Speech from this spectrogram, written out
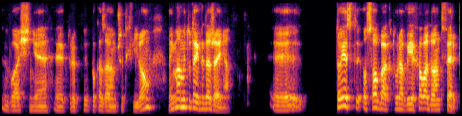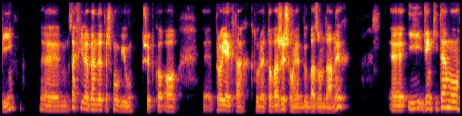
właśnie, e, które pokazałem przed chwilą. No i mamy tutaj wydarzenia. E, to jest osoba, która wyjechała do Antwerpii. E, za chwilę będę też mówił szybko o projektach, które towarzyszą jakby bazom danych. I dzięki temu,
